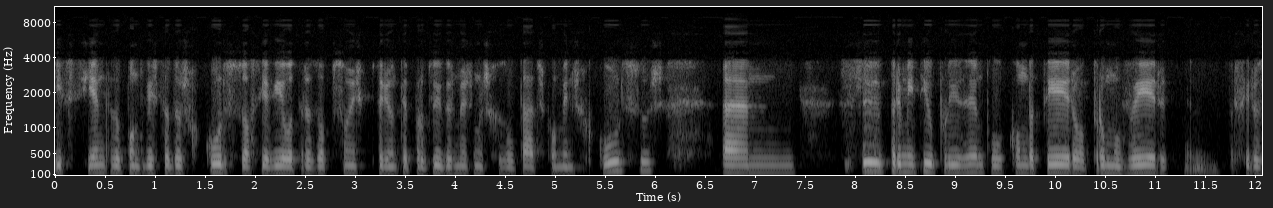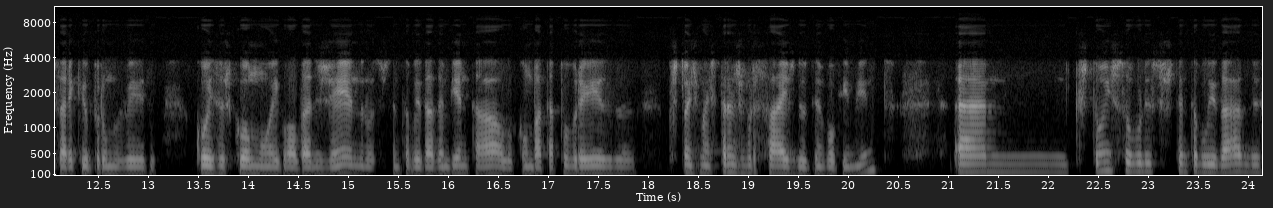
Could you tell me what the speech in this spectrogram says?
eficiente do ponto de vista dos recursos ou se havia outras opções que poderiam ter produzido os mesmos resultados com menos recursos. Um, se permitiu, por exemplo, combater ou promover, prefiro usar aqui o promover, coisas como a igualdade de género, a sustentabilidade ambiental, o combate à pobreza, questões mais transversais do desenvolvimento. Questões sobre sustentabilidade,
